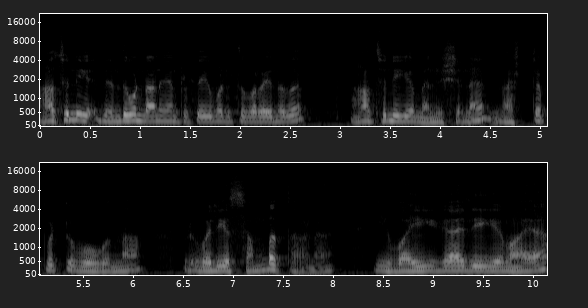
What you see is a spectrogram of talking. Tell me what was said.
ആധുനിക എന്തുകൊണ്ടാണ് ഞാൻ പ്രത്യേകം എടുത്ത് പറയുന്നത്? ആധുനിക മനുഷ്യന് നഷ്ടപ്പെട്ടു പോകുന്ന ഒരു വലിയ സമ്പത്താണ് ഈ വൈകാരികമായ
